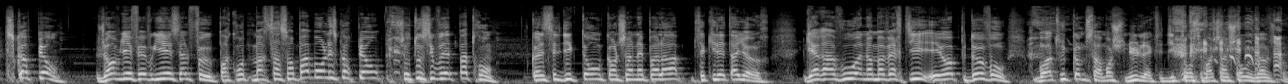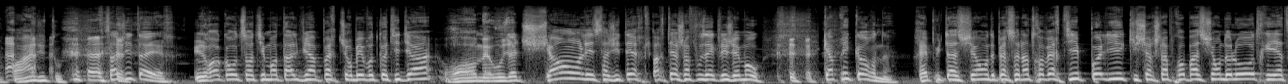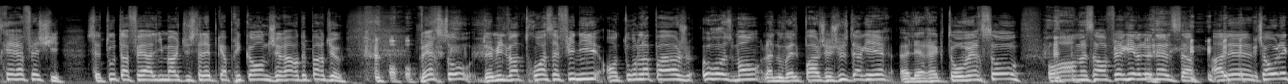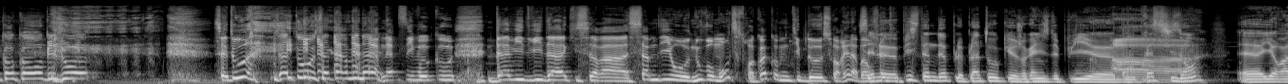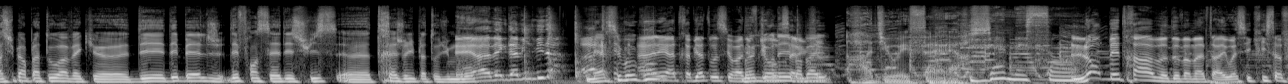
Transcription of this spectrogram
Scorpion. Janvier, février, c'est le feu. Par contre, mars, ça sent pas bon, les scorpions. Surtout si vous êtes patron. Vous connaissez le dicton, quand le chat n'est pas là, c'est qu'il est ailleurs. Guerre à vous, un homme averti, et hop, deux veaux. Bon, un truc comme ça. Moi, je suis nul avec les dictons, c'est machin chose, hein, je rien du tout. Sagittaire, une rencontre sentimentale vient perturber votre quotidien. Oh, mais vous êtes chiants, les Sagittaires. Partez à chafouz avec les Gémeaux. Capricorne, réputation de personne introvertie, polie, qui cherche l'approbation de l'autre et est très réfléchie. C'est tout à fait à l'image du célèbre Capricorne Gérard Depardieu. Verseau, 2023, c'est fini. On tourne la page. Heureusement, la nouvelle page est juste derrière. Elle est recto verso. Oh, mais ça va faire rire Lionel, ça. Allez, ciao les cocos, bisous. C'est tout? C'est tout, c'est terminé. Merci beaucoup. David Vida qui sera samedi au Nouveau Monde. Sera quoi comme type de soirée là-bas C'est le Please Stand Up, le plateau que j'organise depuis euh, ben, Ah. presque 6 ans. Euh, Il y aura un super plateau avec euh, des, des Belges, des Français, des Suisses. Euh, très joli plateau d'humour. Et avec David Vida. Merci beaucoup. Allez, à très bientôt sur Radio Bonne journée, bye bye. Radio FR. Jamais sans. Lord Betrave demain matin. Et voici Christophe.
